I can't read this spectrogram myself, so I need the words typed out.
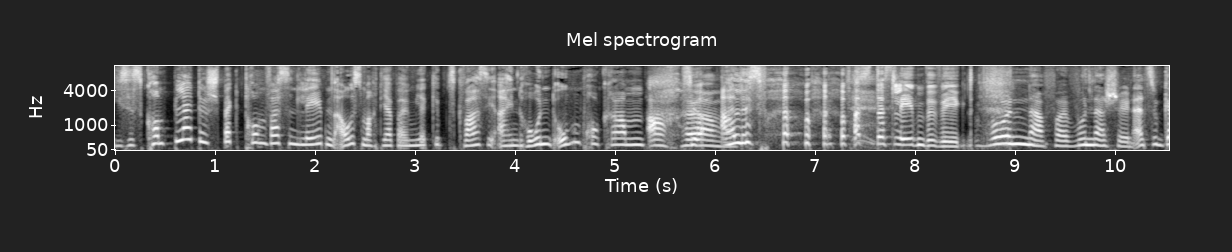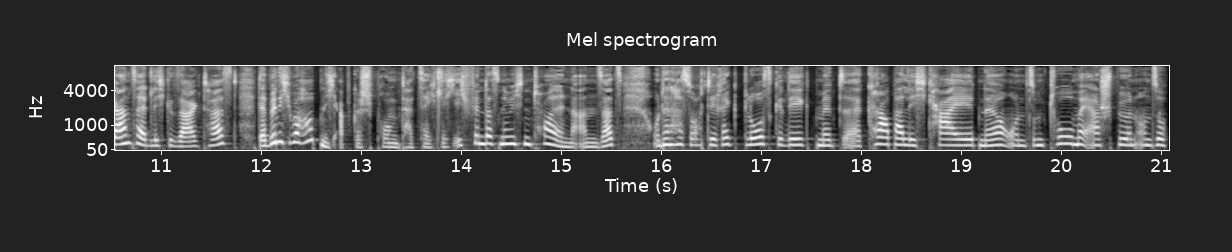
dieses komplette Spektrum, was ein Leben ausmacht. Ja, bei mir gibt's quasi ein Rundumprogramm für alles, was das Leben bewegt. Wundervoll, wunderschön. Als du ganzheitlich gesagt hast, da bin ich überhaupt nicht abgesprungen tatsächlich. Ich finde das nämlich einen tollen Ansatz. Und dann hast du auch direkt losgelegt mit äh, Körperlichkeit ne, und Symptome erspüren und so.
